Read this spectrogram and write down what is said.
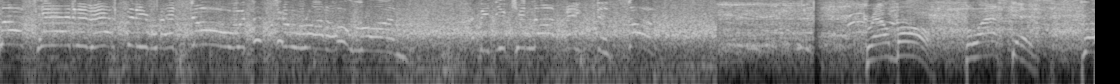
Left-handed Anthony Rendon with the two-run home run. I mean, you cannot make this up. Ground ball. Velasquez throws across. He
